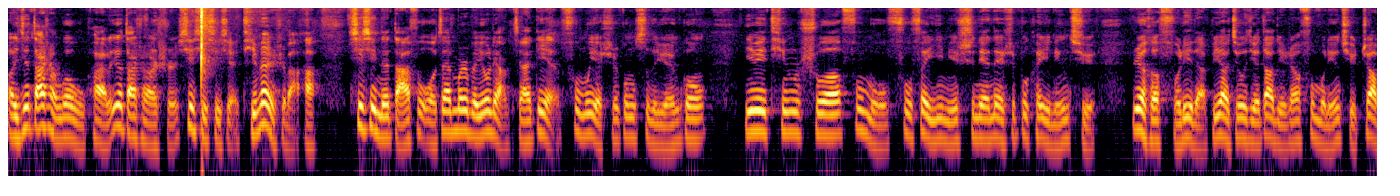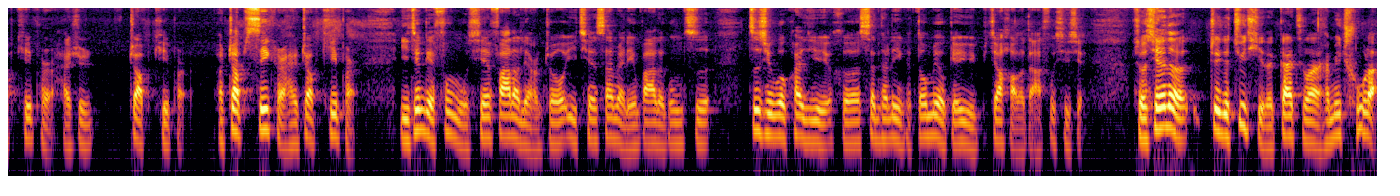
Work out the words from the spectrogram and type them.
哦，已经打赏过五块了，又打赏二十，谢谢谢谢。提问是吧？啊，谢谢你的答复。我在墨尔本有两家店，父母也是公司的员工。因为听说父母付费移民十年内是不可以领取任何福利的，比较纠结，到底让父母领取 Job Keeper 还是 Job Keeper 啊？Job Seeker 还是 Job Keeper？已经给父母先发了两周一千三百零八的工资，咨询过会计和 Centerlink 都没有给予比较好的答复，谢谢。首先呢，这个具体的 Guideline 还没出来，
